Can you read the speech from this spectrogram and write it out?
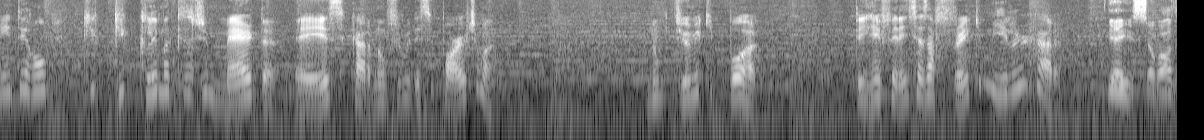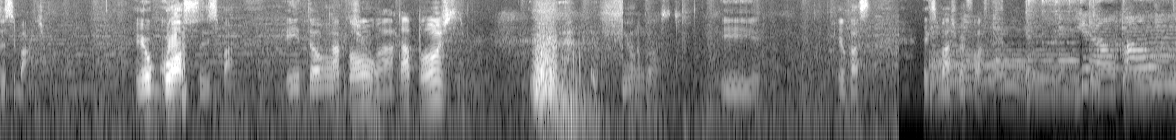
E interrompe. Que, que clímax de merda é esse, cara, num filme desse porte, mano? num filme que, porra, tem referências a Frank Miller, cara. E é isso, eu gosto desse Batman. Eu gosto desse Batman. Então Tá bom, continuar. tá bom, Gismar. Eu não gosto. E eu gosto. Esse Batman é foda. You don't own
